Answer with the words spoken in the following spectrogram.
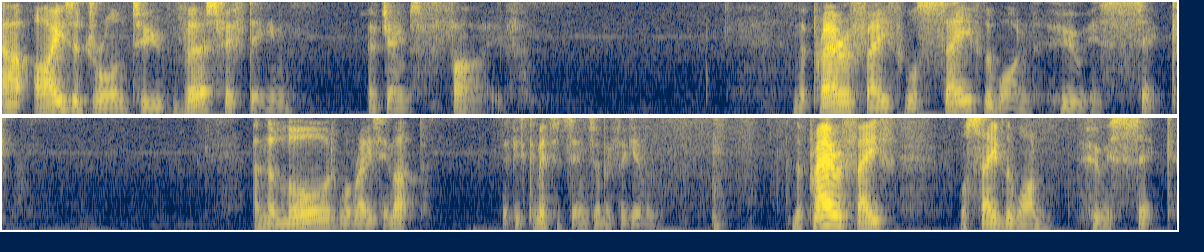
our eyes are drawn to verse 15 of James 5. And the prayer of faith will save the one who is sick. And the Lord will raise him up. If he's committed sins, he'll be forgiven. The prayer of faith will save the one who is sick.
